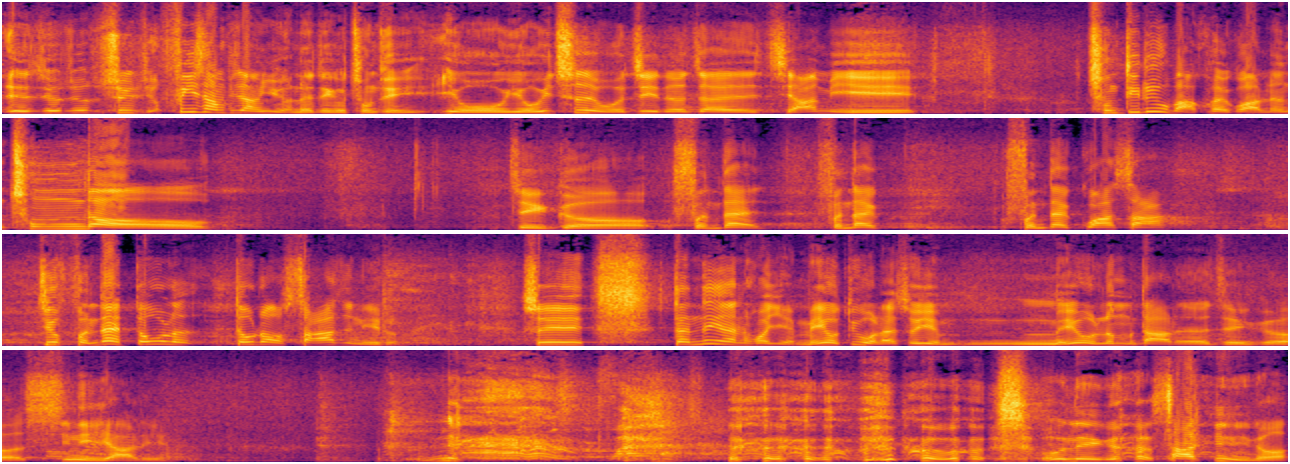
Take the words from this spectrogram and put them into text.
呃就就就非常非常远的这个冲坠。有有一次我记得在甲米，从第六把快挂能冲到这个粉带粉带粉带刮痧。就粉袋兜了，兜到沙子里头，所以，但那样的话也没有对我来说也没有那么大的这个心理压力。我那个沙地里头，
